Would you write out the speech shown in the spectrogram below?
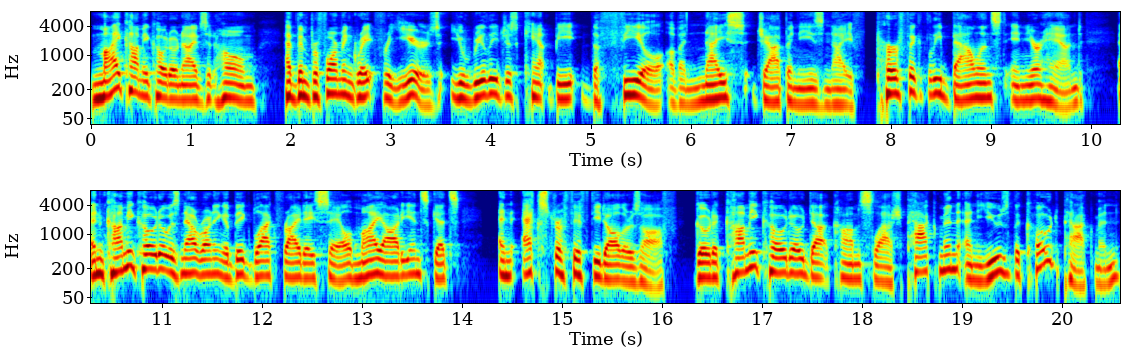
My Kamikoto knives at home have been performing great for years. You really just can't beat the feel of a nice Japanese knife, perfectly balanced in your hand And Kamikoto is now running a big Black Friday sale. My audience gets an extra $50 off. Go to kamikoto.com slash Pakman and use the code Pakman.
